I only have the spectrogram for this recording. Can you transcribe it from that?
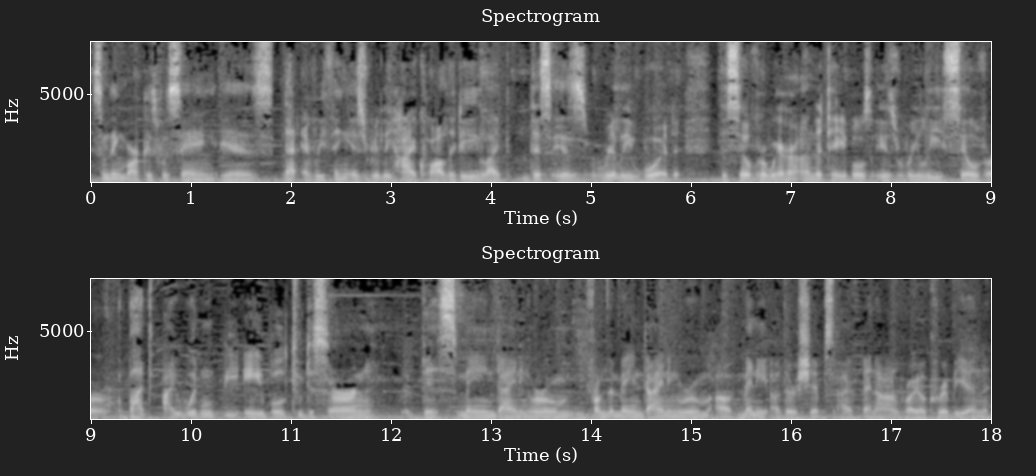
something Marcus was saying is that everything is really high quality. Like this is really wood. The silverware on the tables is really silver. But I wouldn't be able to discern this main dining room from the main dining room of many other ships I've been on, Royal Caribbean,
